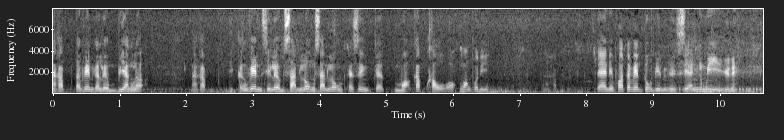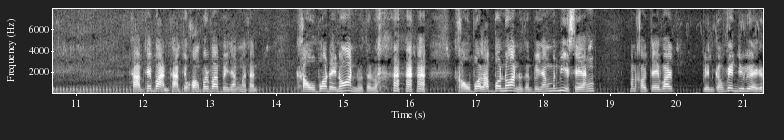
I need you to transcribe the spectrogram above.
นะครับตะเว้นก็เริ่มเบี่ยงแล้วนะครับกลางเว้นสิเริ่มสันลงสันลงแต่ซึ่งจะเหมาะกับเขาออกห่วงพอดีนะครับแต่นี่พอตะเว้นตกดินเสียงยังมีอยู่นี่ถามแท่บ้านถามเจ้าของเพิ่นว่าเป็นยังมาท่านเขาบ่ได้นอนว่าท่านว่าเขาบ่รับบ่นอนว่าท่านเป็นยังมันมีแสงมันเข้าใจว่า เปลี่ยนกลางเว้นอยู่เรื่อยก็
